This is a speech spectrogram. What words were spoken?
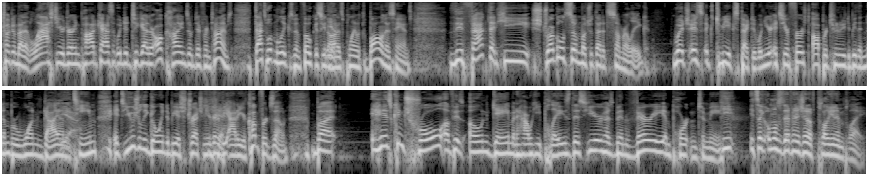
talked about it last year during podcasts that we did together, all kinds of different times. That's what Malik has been focusing on is playing with the ball in his hands. The fact that he struggled so much with that at summer league. Which is to be expected when you're. It's your first opportunity to be the number one guy on Yeah. the team. It's usually going to be a stretch, and you're going to be out of your comfort zone. But his control of his own game and how he plays this year has been very important to me. He. It's like almost the definition of plug in and play.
